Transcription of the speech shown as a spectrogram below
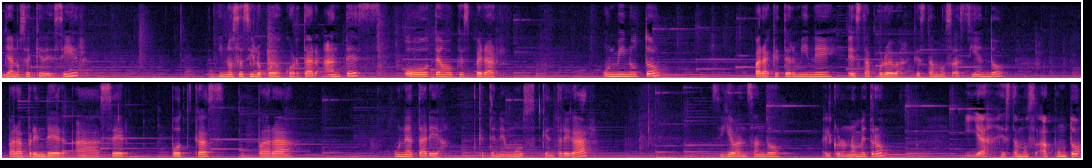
ya no sé qué decir y no sé si lo puedo cortar antes o tengo que esperar un minuto para que termine esta prueba que estamos haciendo para aprender a hacer podcast para una tarea que tenemos que entregar. Sigue avanzando el cronómetro y ya estamos a punto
